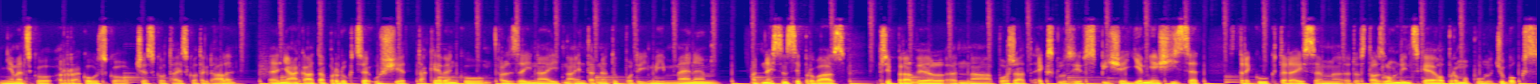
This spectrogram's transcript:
Německo, Rakousko, Česko, Thajsko a tak dále. E, nějaká ta produkce už je také venku, lze ji najít na internetu pod mým jménem. A dnes jsem si pro vás připravil na pořad exkluziv spíše jemnější set z tracků, které jsem dostal z londýnského promopůlu Jubox.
